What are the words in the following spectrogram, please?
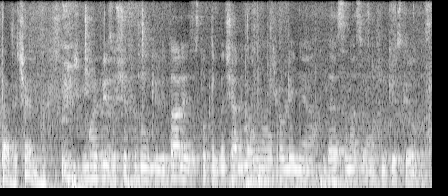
Так, звичайно. Моє прізвище Федунків Віталій, заступник начальника головного управління ДСНС Івано-Франківської області.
